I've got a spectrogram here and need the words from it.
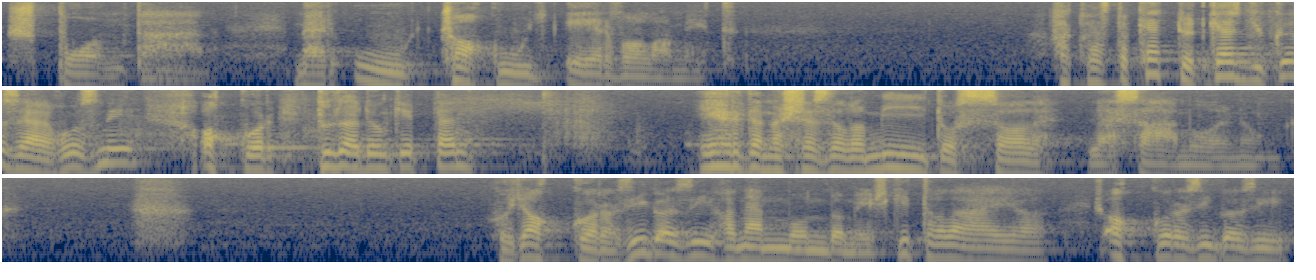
spontán, mert úgy, csak úgy ér valamit. Hát ha ezt a kettőt kezdjük közel hozni, akkor tulajdonképpen érdemes ezzel a mítosszal leszámolnunk. Hogy akkor az igazi, ha nem mondom és kitalálja, és akkor az igazi,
